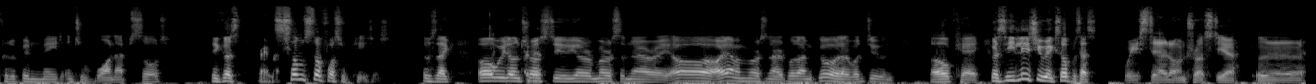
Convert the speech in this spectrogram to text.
could have been made into one episode because some stuff was repeated. It was like, "Oh, we don't trust you. You're a mercenary. Oh, I am a mercenary, but I'm good at what doing." Okay, because he literally wakes up and says, "We still don't trust you." Ugh.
